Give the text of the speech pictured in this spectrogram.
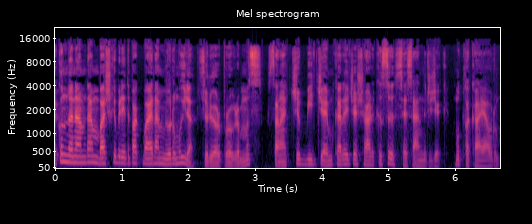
Yakın dönemden başka bir Edip Akbayram yorumuyla sürüyor programımız. Sanatçı bir Cem Karaca şarkısı seslendirecek. Mutlaka yavrum.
